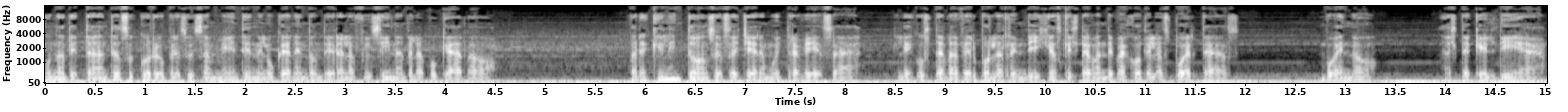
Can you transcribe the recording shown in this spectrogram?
Una de tantas ocurrió precisamente en el lugar en donde era la oficina del abogado. Para aquel entonces ella era muy traviesa. Le gustaba ver por las rendijas que estaban debajo de las puertas. Bueno, hasta aquel día.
